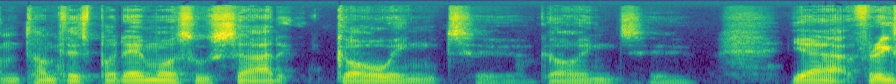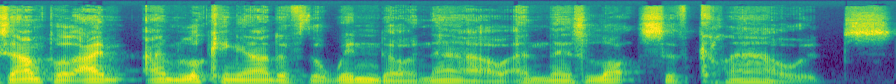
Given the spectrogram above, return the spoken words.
Entonces podemos usar going to going to yeah for example i'm i'm looking out of the window now and there's lots of clouds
